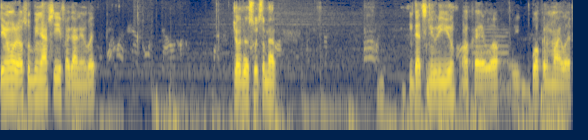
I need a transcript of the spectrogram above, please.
Do you know what else would be nasty if I got an invite? Jojo, switch the map. That's new to you? Okay, well, welcome to my life.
